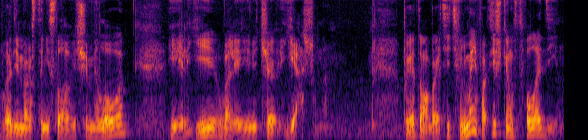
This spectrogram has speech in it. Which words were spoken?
Владимира Станиславовича Милова и Ильи Валерьевича Яшина. При этом, обратите внимание, фактически он выступал один –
